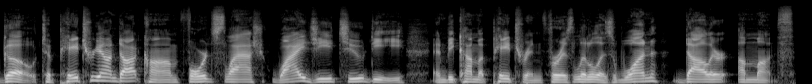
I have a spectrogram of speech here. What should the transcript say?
go to patreon.com forward slash YG2D and become a patron for as little as $1 a month.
